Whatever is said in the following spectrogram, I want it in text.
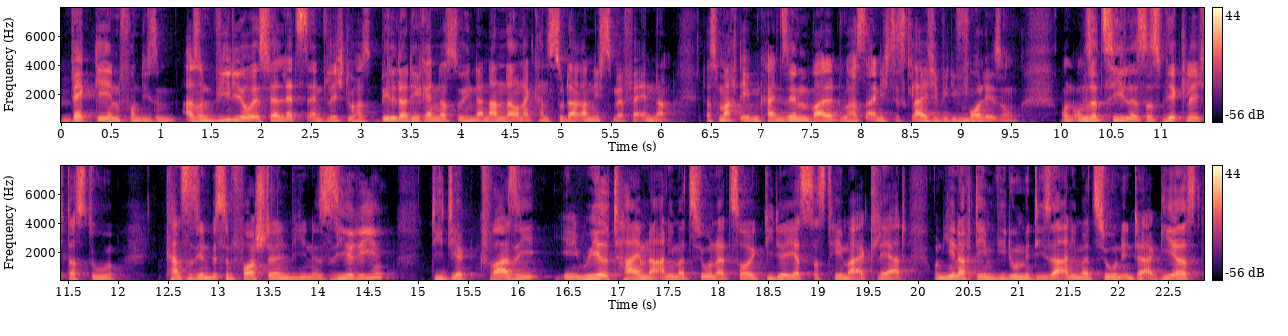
weggehen von diesem, also ein Video ist ja letztendlich, du hast Bilder, die renderst du hintereinander und dann kannst du daran nichts mehr verändern. Das macht eben keinen Sinn, weil du hast eigentlich das gleiche wie die mhm. Vorlesung. Und unser Ziel ist es wirklich, dass du, kannst du dir ein bisschen vorstellen wie eine Siri, die dir quasi in Real-Time eine Animation erzeugt, die dir jetzt das Thema erklärt. Und je nachdem, wie du mit dieser Animation interagierst,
